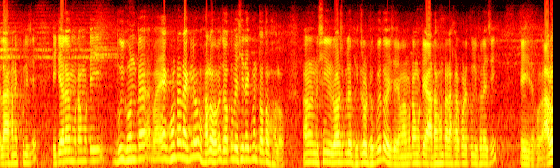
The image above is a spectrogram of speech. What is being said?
এলা এখানে খুলিছে এটা এলা মোটামুটি দুই ঘণ্টা বা এক ঘণ্টা রাখলেও ভালো হবে। যত বেশি রাখবেন, তত ভালো। কারণ সেই রসগুলো ভিতরে ঢুকবে তো, এই যে আমার মোটামুটি আধা ঘণ্টা রাখার পরে তুলি ফেলাইছি এই দেখো আরও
